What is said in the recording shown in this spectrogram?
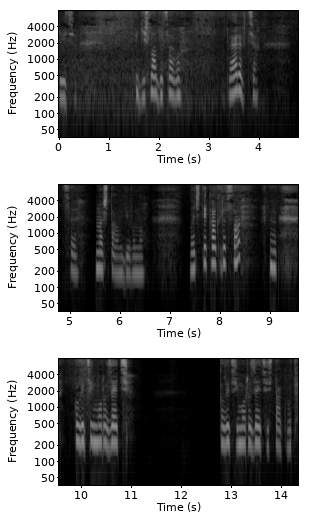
Дивіться, підійшла до цього деревця. Це на штамбі воно. Бачите, яка краса? Коли цей морозець, коли цей морозець ось так от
